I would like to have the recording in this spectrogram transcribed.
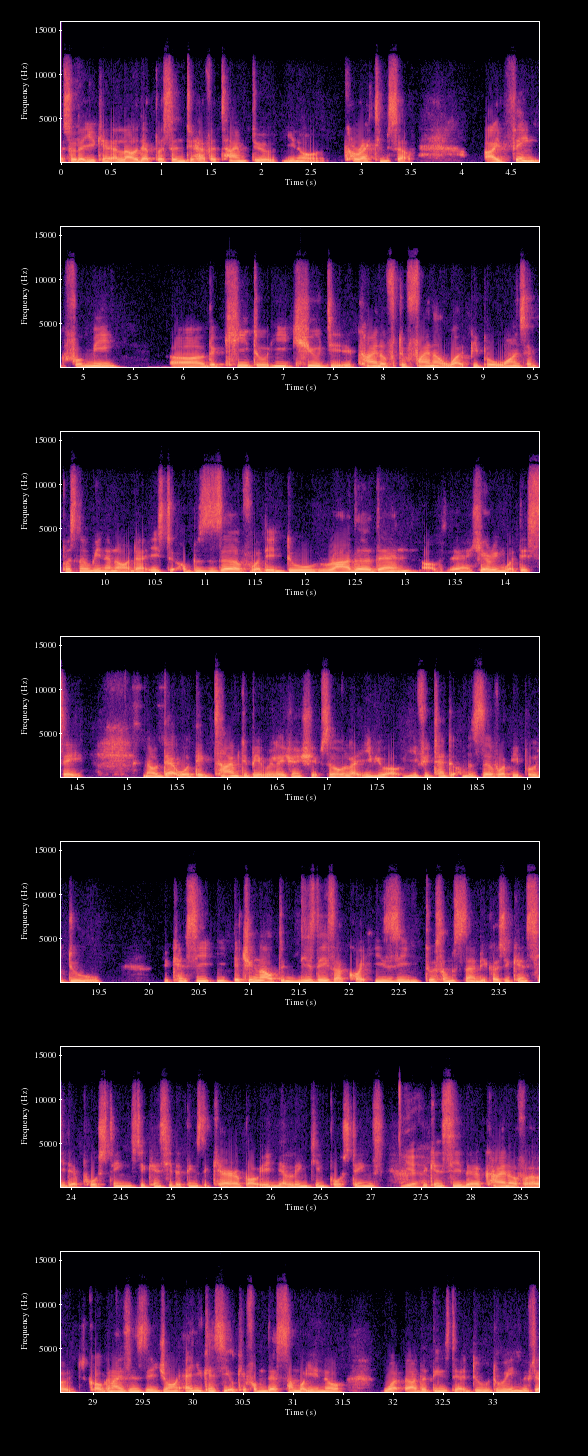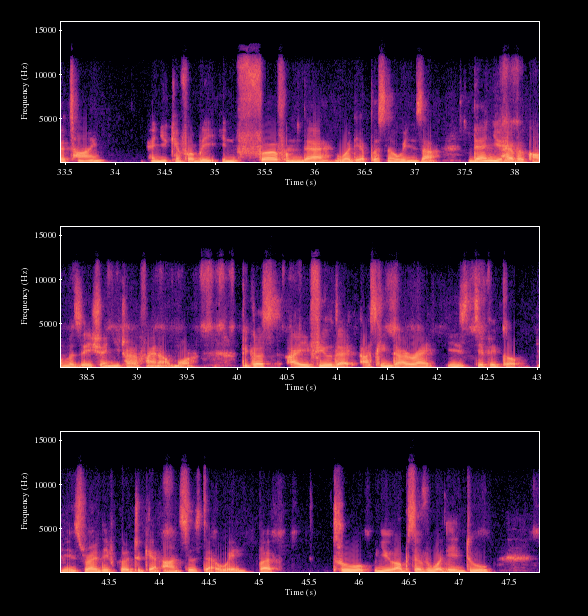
so that you can allow that person to have a time to you know correct himself. I think for me, uh, the key to EQ, to kind of to find out what people want and personal win and all that, is to observe what they do rather than uh, hearing what they say. Now that will take time to build relationships. So like if you if you tend to observe what people do, you can see actually now these days are quite easy to some extent because you can see their postings you can see the things they care about in their linkedin postings yeah. you can see the kind of uh, organizations they join and you can see okay from there somewhat you know what are the things they're do, doing with their time and you can probably infer from there what their personal wins are then you have a conversation you try to find out more because i feel that asking direct is difficult it's very difficult to get answers that way but through you observe what they do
